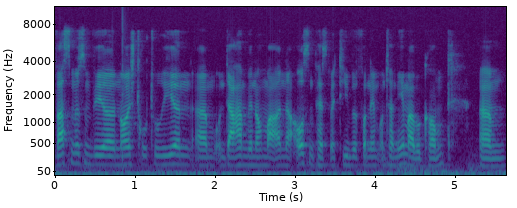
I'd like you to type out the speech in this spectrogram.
was müssen wir neu strukturieren ähm, und da haben wir nochmal eine Außenperspektive von dem Unternehmer bekommen. Ähm,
